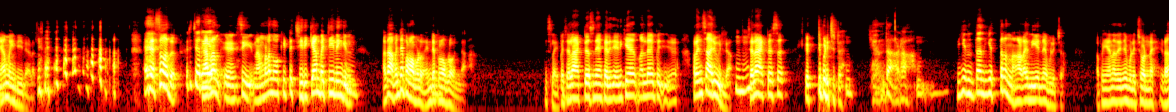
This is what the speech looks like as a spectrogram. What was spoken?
ഞാൻ മൈൻഡ് ചെയ്യില്ല അയാളെ. അത് രസം ഒരു ചെറിയ കാരണം സി നമ്മളെ നോക്കിയിട്ട് ചിരിക്കാൻ പറ്റിയില്ലെങ്കിൽ അത് അവന്റെ പ്രോബ്ലം എന്റെ പ്രോബ്ലം അല്ല. മനസ്സിലായി? ഇപ്പൊ ചില ആക്ടേഴ്സിനെ ഞാൻ കരുതി എനിക്ക് നല്ല ഫ്രണ്ട്സ് ആരും ഇല്ല. ചില ആക്ടേഴ്സ് കെട്ടിപ്പിടിച്ചിട്ട് എന്താടാ? നീ എന്താ നീ എത്ര നാളെ നീ എന്നെ വിളിച്ചോ? അപ്പൊ ഞാൻ അത് കഴിഞ്ഞ് വിളിച്ചോടനെ ഇടാ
